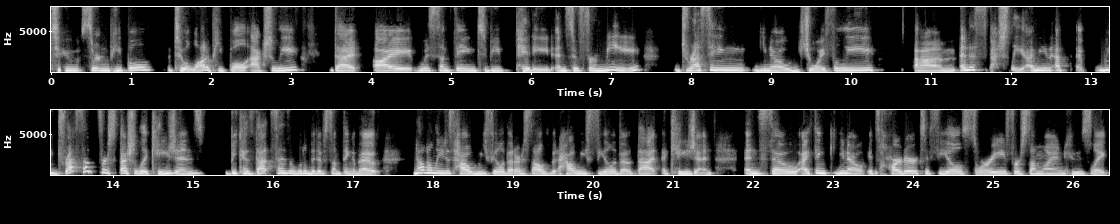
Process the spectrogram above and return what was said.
to certain people, to a lot of people actually, that I was something to be pitied. And so for me, dressing, you know, joyfully, um, and especially, I mean, at, at, we dress up for special occasions because that says a little bit of something about not only just how we feel about ourselves, but how we feel about that occasion. And so I think, you know, it's harder to feel sorry for someone who's like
